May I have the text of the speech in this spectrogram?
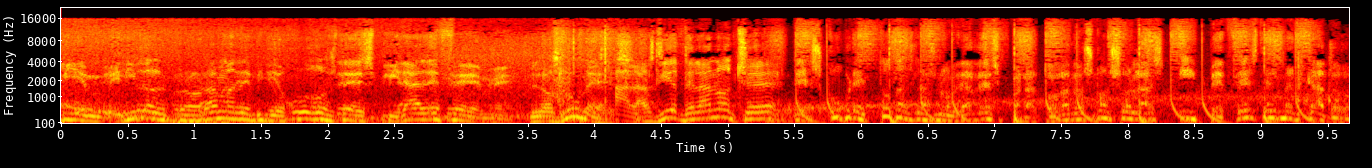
Bienvenido al programa de videojuegos de Espiral FM. Los lunes a las 10 de la noche descubre todas las novedades para todas las consolas y PCs del mercado.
